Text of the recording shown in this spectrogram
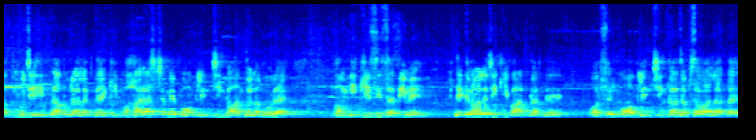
अब मुझे इतना बुरा लगता है कि महाराष्ट्र में बॉम्ब लिंचिंग का आंदोलन हो रहा है। हम 21वीं सदी में टेक्नोलॉजी की बात करते हैं और फिर मॉब लिंचिंग का जब सवाल आता है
